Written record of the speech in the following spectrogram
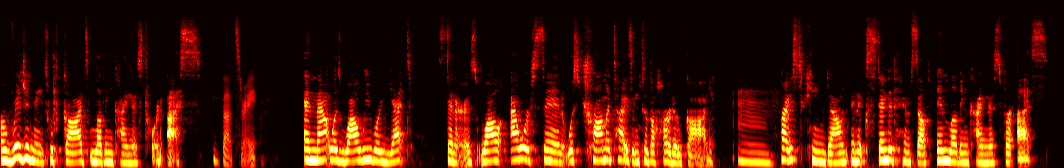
originates with God's loving kindness toward us. That's right. And that was while we were yet sinners, while our sin was traumatizing to the heart of God. Mm. Christ came down and extended himself in loving kindness for us.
